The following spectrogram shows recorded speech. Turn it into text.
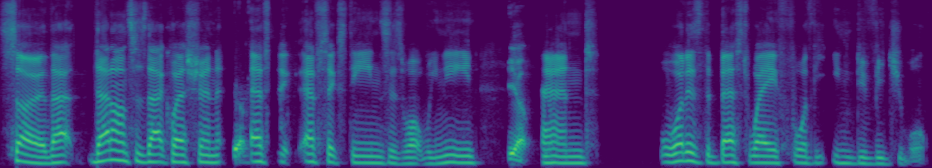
So that that answers that question. Yeah. F F sixteens is what we need. Yep. And what is the best way for the individual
